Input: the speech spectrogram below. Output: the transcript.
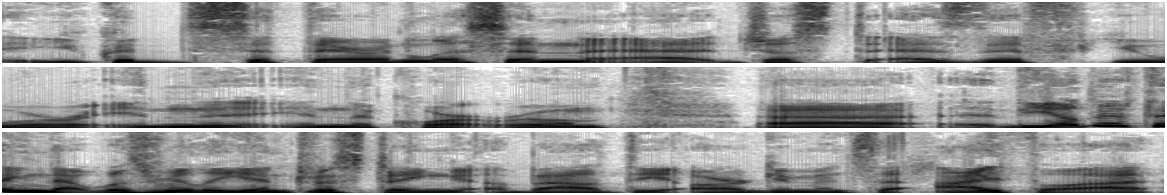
you could sit there and listen at just as if you were in the in the courtroom. Uh, the other thing that was really interesting about the arguments that I thought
